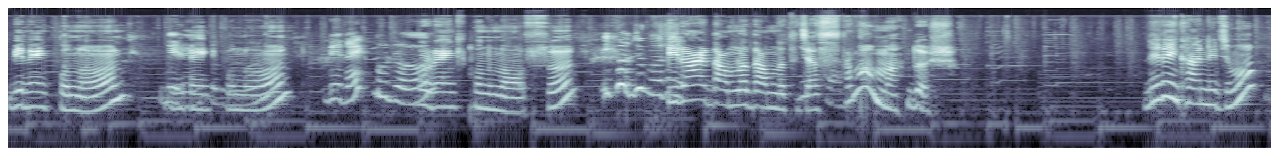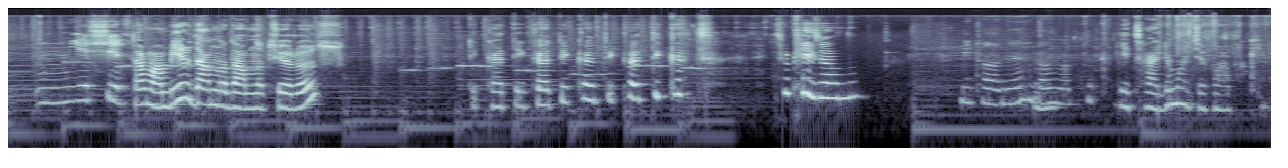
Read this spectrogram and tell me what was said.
Bir renk bunun. Bir, renk bunun. Bir renk bunun. Bu renk bunun olsun. İlk önce böyle. Birer damla damlatacağız. Lütfen. Tamam mı? Dur. Ne renk anneciğim o? Hmm, yeşil. Tamam bir damla damlatıyoruz. Dikkat dikkat dikkat dikkat dikkat. Çok heyecanlı. Bir tane damlattık. Yeterli mi acaba bakayım?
